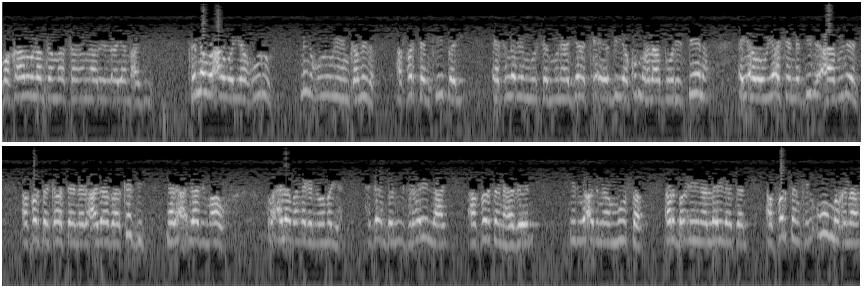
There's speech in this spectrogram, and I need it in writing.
وقالوا لم تما سعنا إلا يام عزيز. فنوعا ويغورون من غرورهم كميدا أفرتا كيبري أغلب موسى المناجاة كأبي يكون على بوريسينا أي أوياسا نديد عابدين. أفرتا كاسا أن العذاب كذب من العذاب معه وعلاب أنك النومية حدان بني إسرائيل لاي أفرتا هذين. إذ وعدنا موسى أربعين ليلة أفرتا كي أمغنا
